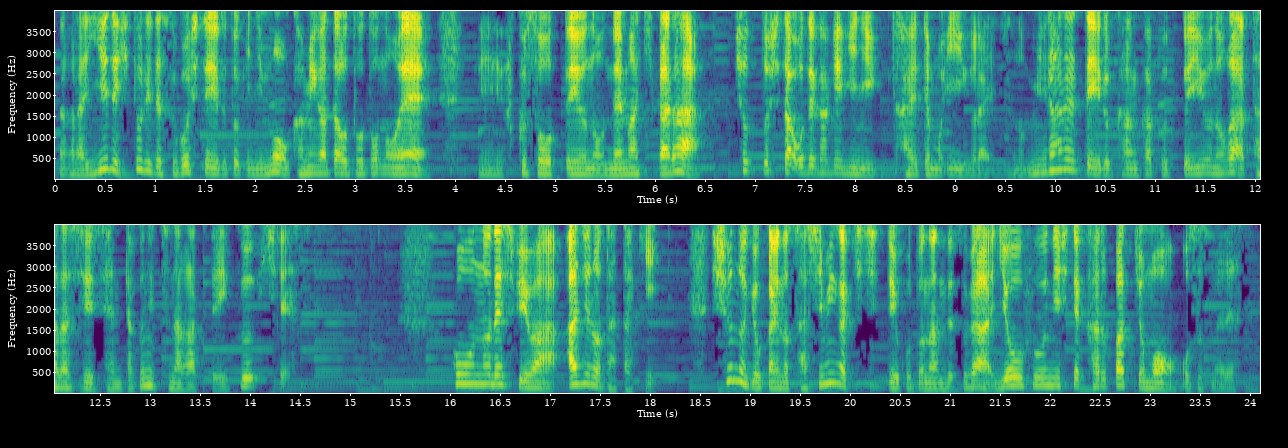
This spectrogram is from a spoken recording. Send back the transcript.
だから家で一人で過ごしている時にも髪型を整ええー、服装っていうのを寝巻きからちょっとしたお出かけ着に変えてもいいぐらい、その見られている感覚っていうのが正しい選択につながっていく日です。幸運のレシピはアジのたたき、旬の魚介の刺身が吉っていうことなんですが、洋風にしてカルパッチョもおすすめです。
